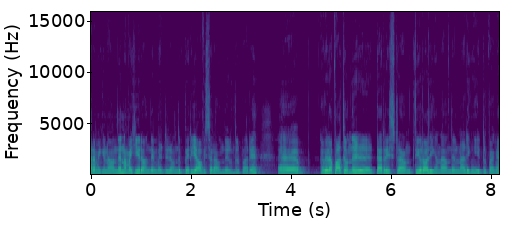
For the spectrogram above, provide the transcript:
ஆரம்பிக்குன்னா வந்து நம்ம ஹீரோ வந்து மிலிட்டரியில் வந்து பெரிய ஆஃபீஸராக வந்து இருந்திருப்பார். இவரை பார்த்து வந்து டெரரிஸ்டாக வந்து தீவிரவாதிகள்லாம் வந்து நடுங்கிட்டு இருப்பாங்க.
